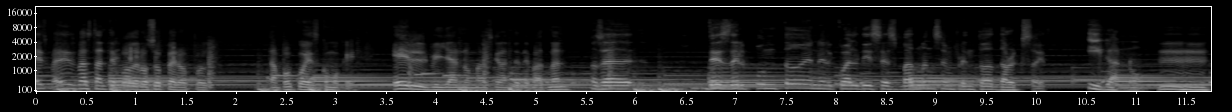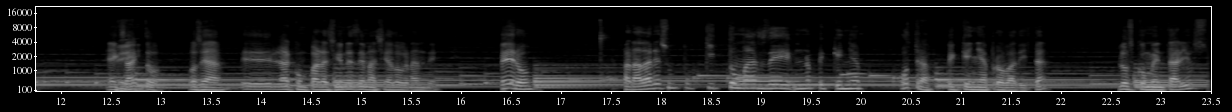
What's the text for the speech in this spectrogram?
Es, es- bastante poderoso, pero pues tampoco es como que el villano más grande de Batman. O sea, desde el punto en el cual dices Batman se enfrentó a Darkseid y ganó. Exacto. O sea, eh, la comparación es demasiado grande. Pero para darles un poquito más de una pequeña, otra pequeña probadita, los comentarios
